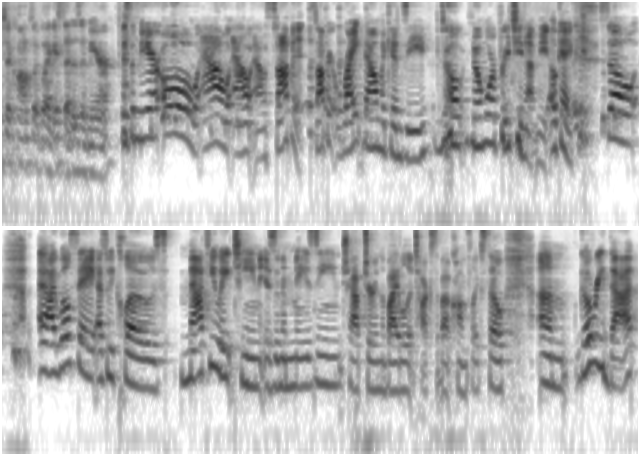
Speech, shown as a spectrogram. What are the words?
to conflict, like I said, is a mirror. Is a mirror. Oh, ow, ow, ow. Stop it. Stop it right now, Mckinsey. Don't, no more preaching at me. Okay. So I will say, as we close, Matthew 18 is an amazing chapter in the Bible that talks about conflict. So um, go read that.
